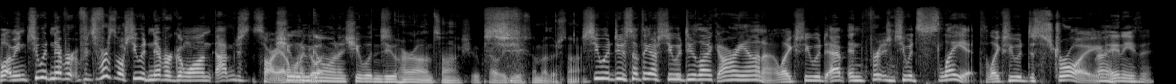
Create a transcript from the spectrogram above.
well, I mean, she would never. First of all, she would never go on. I'm just sorry. She wouldn't go on and she wouldn't do her own song. She would probably do some other song. She would do something else. She would do like Ariana. Like she would, and for, and she would slay it. Like she would destroy Right. anything.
